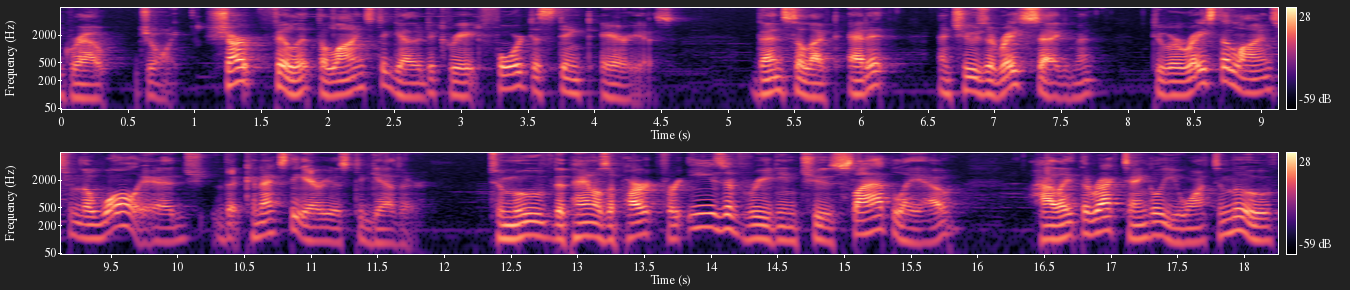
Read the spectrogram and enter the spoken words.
grout joint. Sharp fillet the lines together to create four distinct areas. Then select Edit and choose Erase Segment to erase the lines from the wall edge that connects the areas together. To move the panels apart for ease of reading, choose Slab Layout, highlight the rectangle you want to move,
